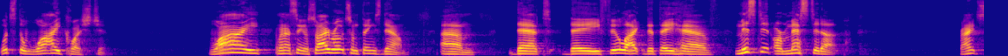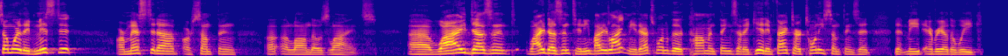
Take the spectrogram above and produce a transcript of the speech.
What's the why question? Why am I not single? So I wrote some things down um, that they feel like that they have missed it or messed it up. Right? Somewhere they've missed it or messed it up or something uh, along those lines. Uh, why doesn't why doesn't anybody like me? That's one of the common things that I get. In fact, our twenty somethings that that meet every other week,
